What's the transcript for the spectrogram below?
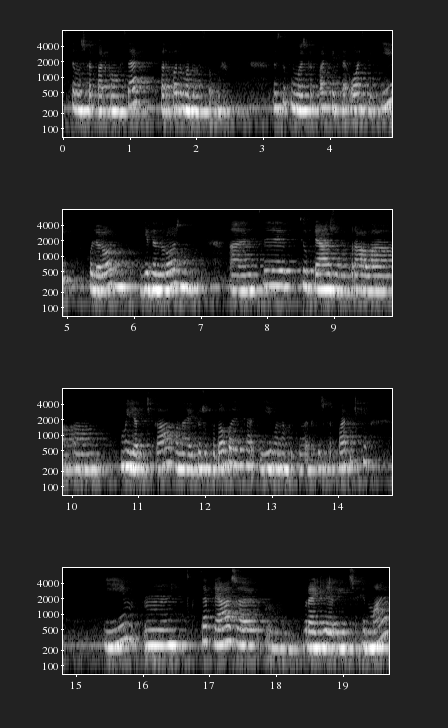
з цими шкарпетками все. Переходимо до наступних. Наступні мої шкарпетки це ось такі кольорові, єдинорожні. А, Це, цю пряжу вибрала а, моя дочка, вона їй дуже подобається, і вона хотіла такі шкарпеточки. І м, це пряжа в регія Шахенмайер,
